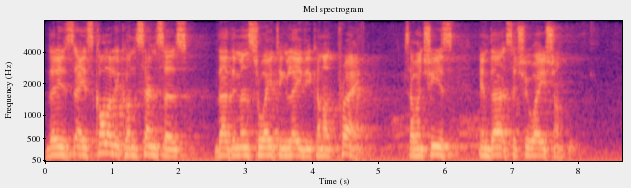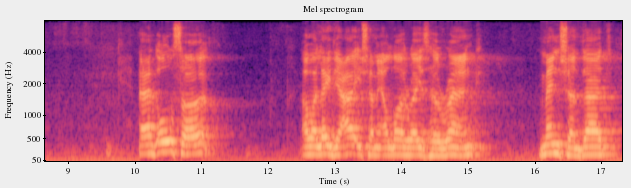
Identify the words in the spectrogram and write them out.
there is a scholarly consensus that the menstruating lady cannot pray. So, when she is in that situation, and also, our Lady Aisha, may Allah raise her rank, mentioned that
